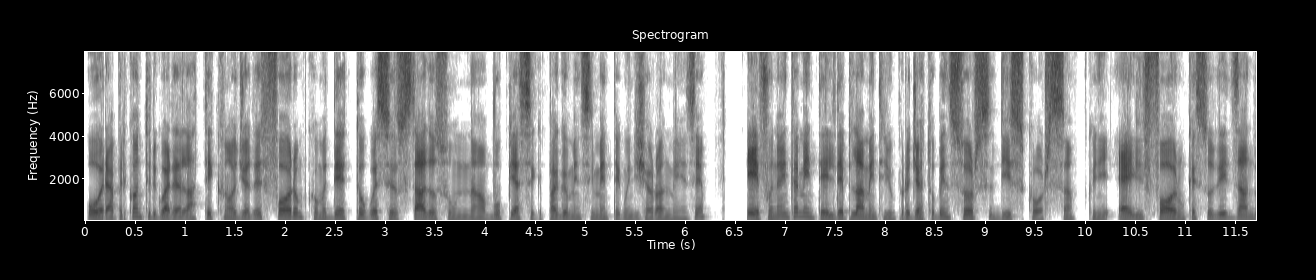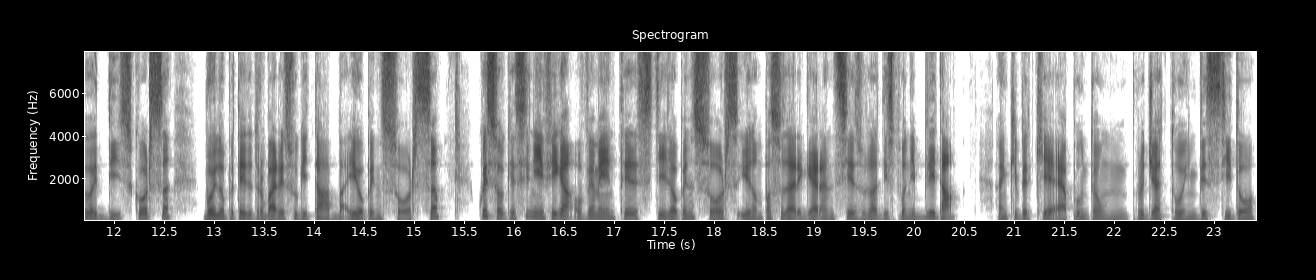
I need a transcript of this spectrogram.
Ora, per quanto riguarda la tecnologia del forum, come detto, questo è stato su un VPS che pago mensilmente 15 euro al mese e fondamentalmente è il deployment di un progetto open source Discourse. Quindi è il forum che sto utilizzando è Discourse, voi lo potete trovare su GitHub, è open source. Questo che significa, ovviamente, stile open source, io non posso dare garanzie sulla disponibilità, anche perché è appunto un progetto investito,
